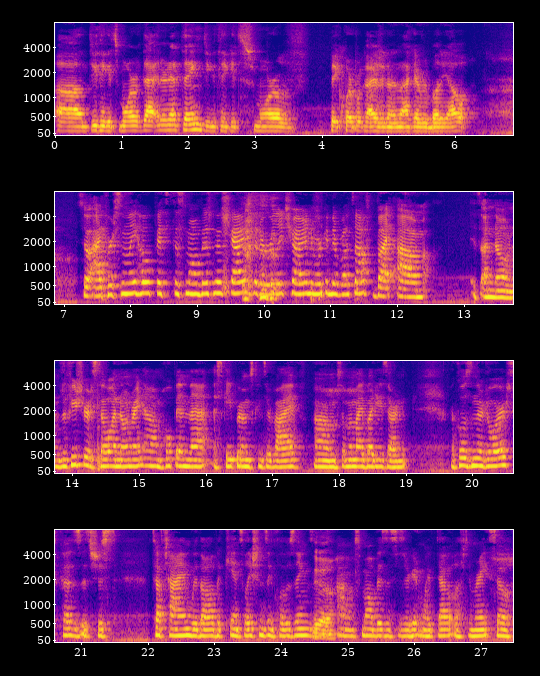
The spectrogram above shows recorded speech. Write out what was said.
Um, do you think it's more of that internet thing? Do you think it's more of big corporate guys are going to knock everybody out? So I personally hope it's the small business guys that are really trying and working their butts off, but um, it's unknown. The future is so unknown right now. I'm hoping that escape rooms can survive. Um, some of my buddies are are closing their doors because it's just tough time with all the cancellations and closings. and, Yeah. um, small businesses are getting wiped out left and right. So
